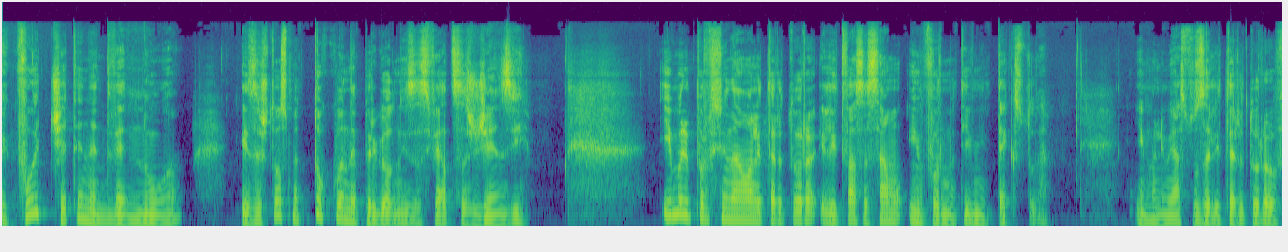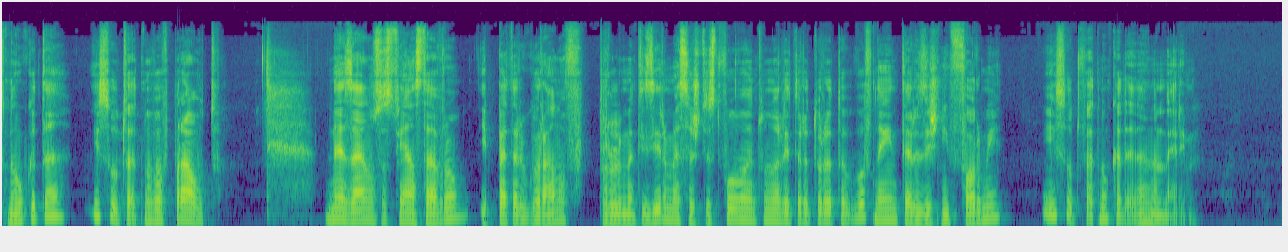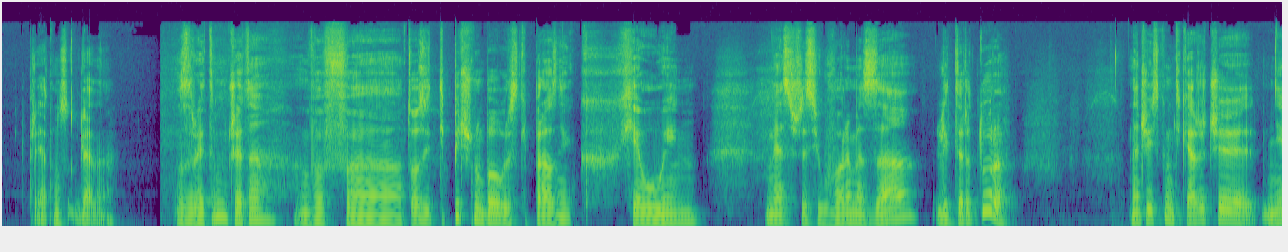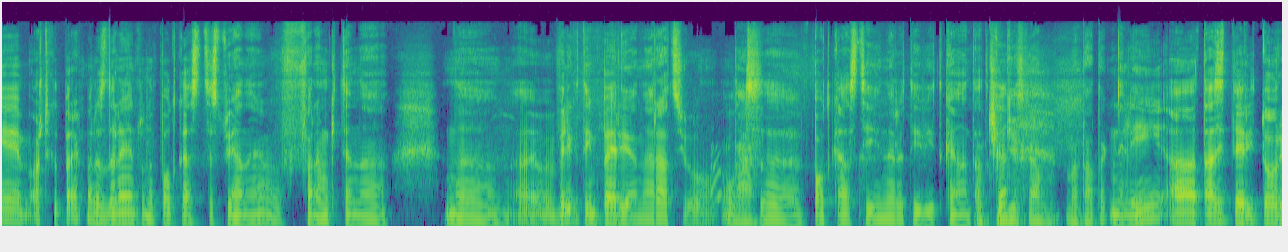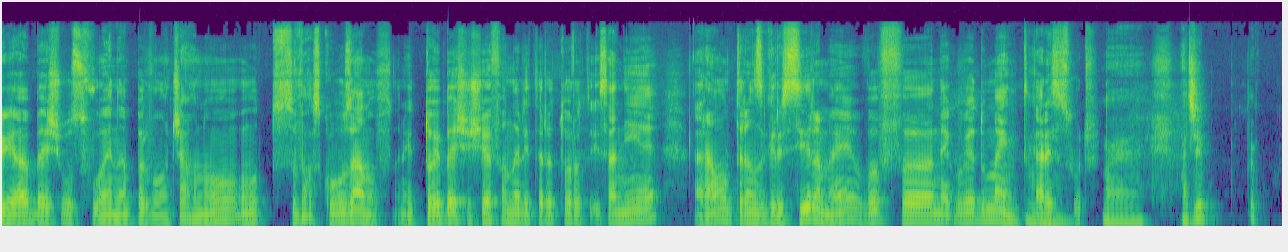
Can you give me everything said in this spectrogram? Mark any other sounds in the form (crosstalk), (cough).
Какво е четене 2.0 и защо сме толкова непригодни за свят с Z? Има ли професионална литература или това са само информативни текстове? Има ли място за литература в науката и съответно в правото? Днес заедно с Стоян Ставро и Петър Горанов проблематизираме съществуването на литературата в нейните различни форми и съответно къде да намерим. Приятно гледане! Здравейте, момчета! В а, този типично български празник Хелоуин днес ще си говорим за литература. Значи искам ти кажа, че ние още като правихме разделението на подкаст Стояне в рамките на, на а, Великата империя на Рацио от да. подкасти, наративи и така нататък. От Чингисхан нататък. Нали, а, тази територия беше освоена първоначално от Васко Лозанов. Нали, той беше шефа на литературата и сега ние рано трансгресираме в а, неговия домен. Така ли се случва? Не. Значи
